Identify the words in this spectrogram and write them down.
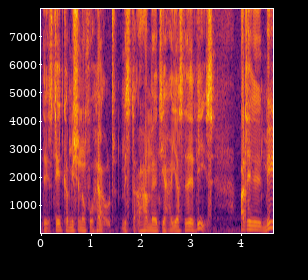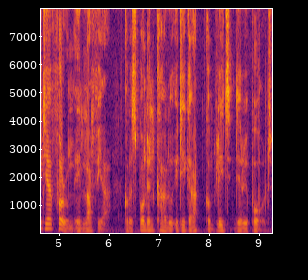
The State Commissioner for Health, Mr. Ahmed Yahya, said this at a media forum in Lafia. Correspondent Kalu Idika completes the report.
